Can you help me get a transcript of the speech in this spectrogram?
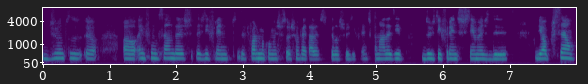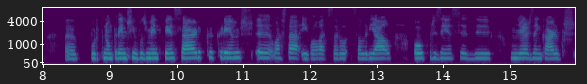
junto uh, em função das, das, diferentes da forma como as pessoas são afetadas pelas suas diferentes camadas e dos diferentes sistemas de, de opressão. Porque não podemos simplesmente pensar que queremos, uh, lá está, igualdade salarial ou presença de mulheres em cargos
